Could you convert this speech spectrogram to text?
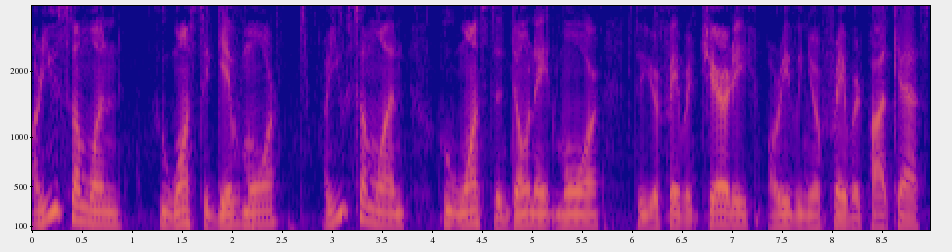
Are you someone who wants to give more? Are you someone who wants to donate more to your favorite charity or even your favorite podcast,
